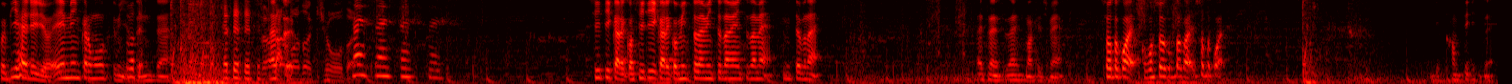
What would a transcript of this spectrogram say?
これ B 入れるよ。A 面から戻ってみるよ全然。ーやってやってやってナイス。ナイスナイスナイス CT から行こう CT から行こう。ミッドダメミッドダメミッドダメミッドダメ。ないナイスナイスナイス負けしめ。ショート怖い。ここショート怖い。ショート怖い。いや完璧っすね。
